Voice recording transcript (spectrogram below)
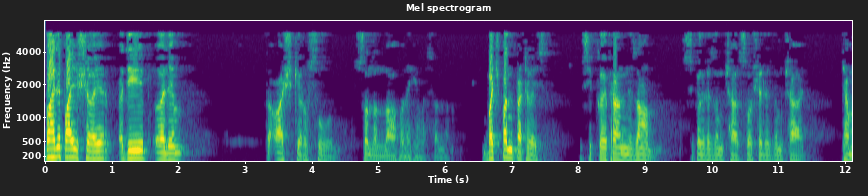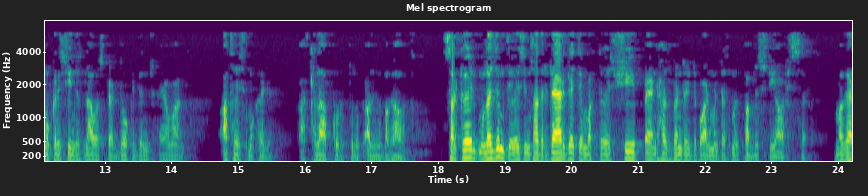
بہل پائی شاعر، ادیب، عالم، تو عاشق رسول صلی اللہ علیہ وسلم۔ بچپن پہ قیفران نظام۔ سیکولرزم سوشلزم ڈیموکریسی ہندس ناوس پہ دھوکہ دن ات مخالف ات خلاف کور تلک علم بغاوت۔ سرکاری ملازم تم سات رٹائر گئی تم وقت شیپ اینڈ ہسبنڈری ڈپارٹمنٹس من پبلسٹی آفیسر۔ مگر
